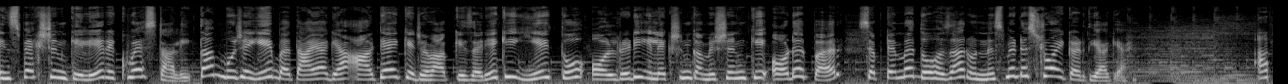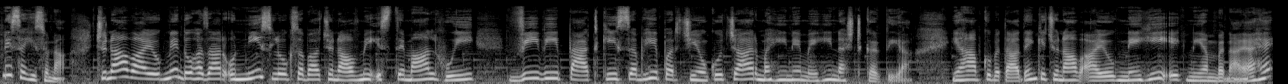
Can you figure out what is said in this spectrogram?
इंस्पेक्शन के लिए रिक्वेस्ट डाली, तब मुझे ये बताया गया आरटीआई के जवाब के ज़रिए की ये तो ऑलरेडी इलेक्शन कमीशन के ऑर्डर पर सितंबर 2019 में डिस्ट्रॉय कर दिया गया है। आपने सही सुना। चुनाव आयोग ने 2019 लोकसभा चुनाव में इस्तेमाल हुई वीवी पैट की सभी पर्चियों को चार महीने में ही नष्ट कर दिया। यहाँ आपको बता दें कि चुनाव आयोग ने ही एक नियम बनाया है,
